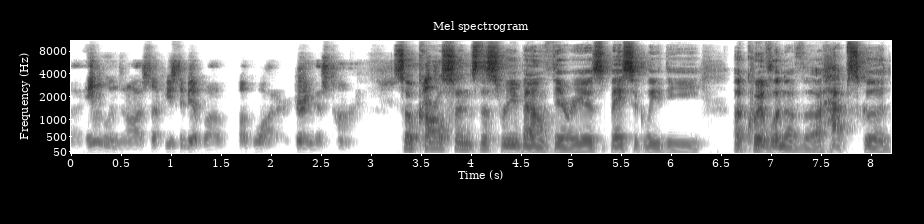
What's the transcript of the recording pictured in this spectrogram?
uh, England and all that stuff used to be above, above water during this time. So Carlson's this rebound theory is basically the equivalent of the Hapgood,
